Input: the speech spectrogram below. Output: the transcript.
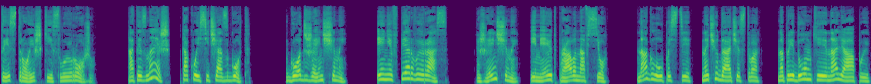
ты строишь кислую рожу. А ты знаешь, какой сейчас год? Год женщины. И не в первый раз. Женщины имеют право на все. На глупости, на чудачество, на придумки, на ляпы,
